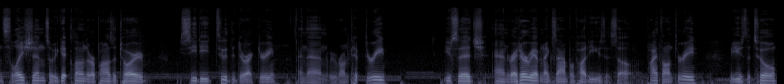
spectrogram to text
installation, so we git clone the repository, cd to the directory, and then we run pip3 usage, and right here we have an example of how to use it. So Python 3, we use the tool,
